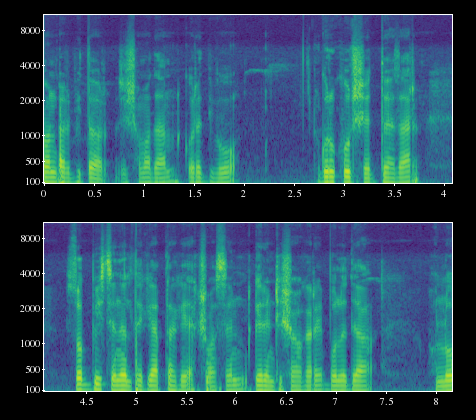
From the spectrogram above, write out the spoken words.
ঘণ্টার ভিতর যে সমাধান করে দিব গুরু খুরশেদ দু হাজার চব্বিশ চ্যানেল থেকে আপনাকে একশো পার্সেন্ট গ্যারেন্টি সহকারে বলে দেওয়া হলো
